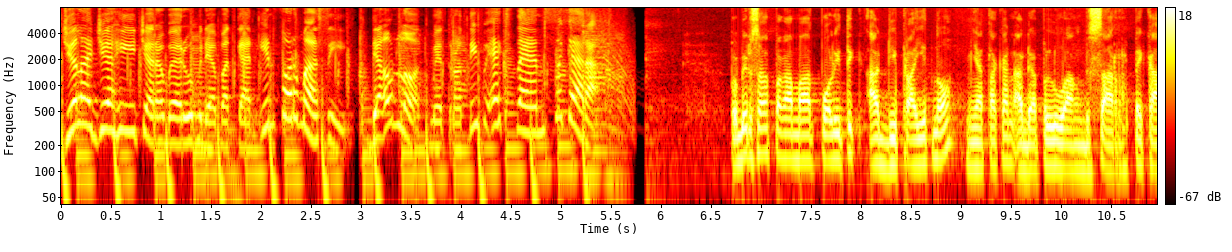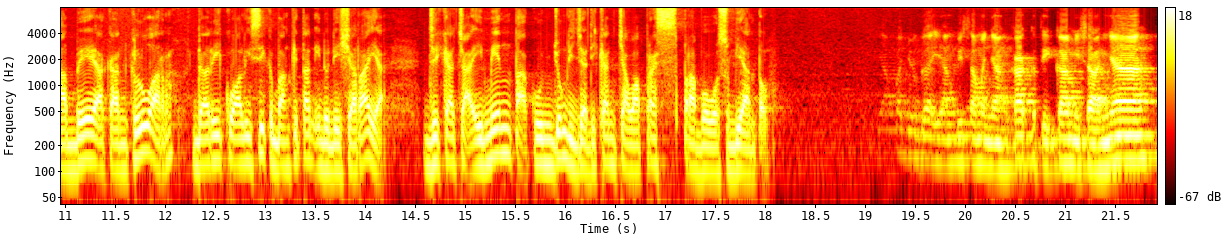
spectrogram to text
Jelajahi cara baru mendapatkan informasi. Download Metro TV Extend sekarang. Pemirsa pengamat politik Adi Prayitno menyatakan ada peluang besar PKB akan keluar dari koalisi kebangkitan Indonesia Raya jika Caimin tak kunjung dijadikan cawapres Prabowo Subianto. Siapa juga yang bisa menyangka ketika misalnya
